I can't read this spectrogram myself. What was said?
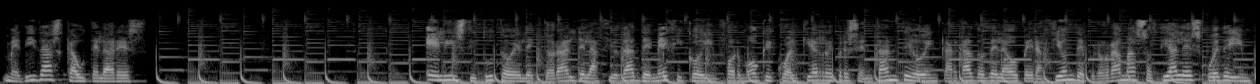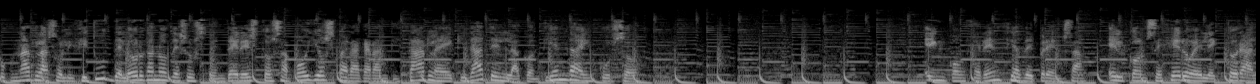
Medidas cautelares. El Instituto Electoral de la Ciudad de México informó que cualquier representante o encargado de la operación de programas sociales puede impugnar la solicitud del órgano de suspender estos apoyos para garantizar la equidad en la contienda en curso. En conferencia de prensa, el consejero electoral,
